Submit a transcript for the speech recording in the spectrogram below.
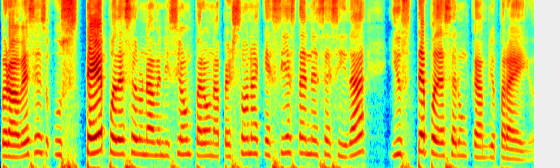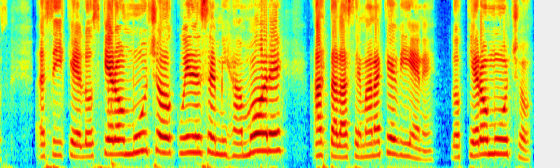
pero a veces usted puede ser una bendición para una persona que sí está en necesidad y usted puede hacer un cambio para ellos. Así que los quiero mucho, cuídense mis amores, hasta la semana que viene. Los quiero mucho.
